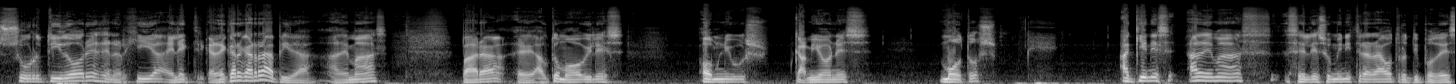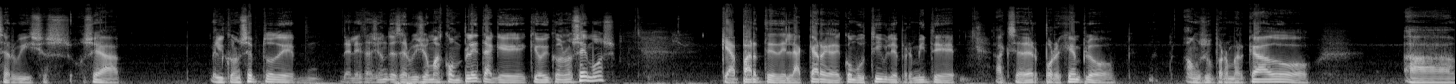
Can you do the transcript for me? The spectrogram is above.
surtidores de energía eléctrica, de carga rápida, además, para eh, automóviles, ómnibus, camiones, motos a quienes además se les suministrará otro tipo de servicios. O sea, el concepto de, la estación de servicio más completa que, hoy conocemos, que aparte de la carga de combustible permite acceder, por ejemplo, a un supermercado, a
